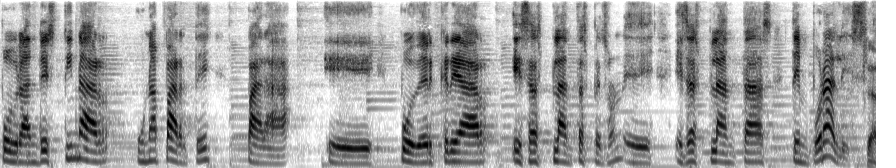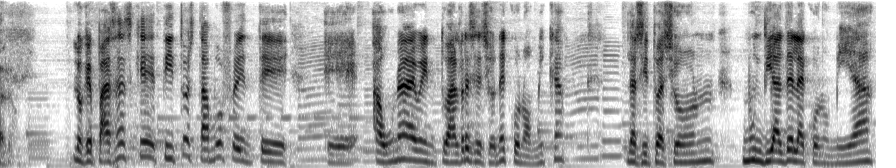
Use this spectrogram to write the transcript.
podrán destinar una parte para eh, poder crear esas plantas, eh, esas plantas temporales. Claro. Lo que pasa es que, Tito, estamos frente eh, a una eventual recesión económica la situación mundial de la economía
